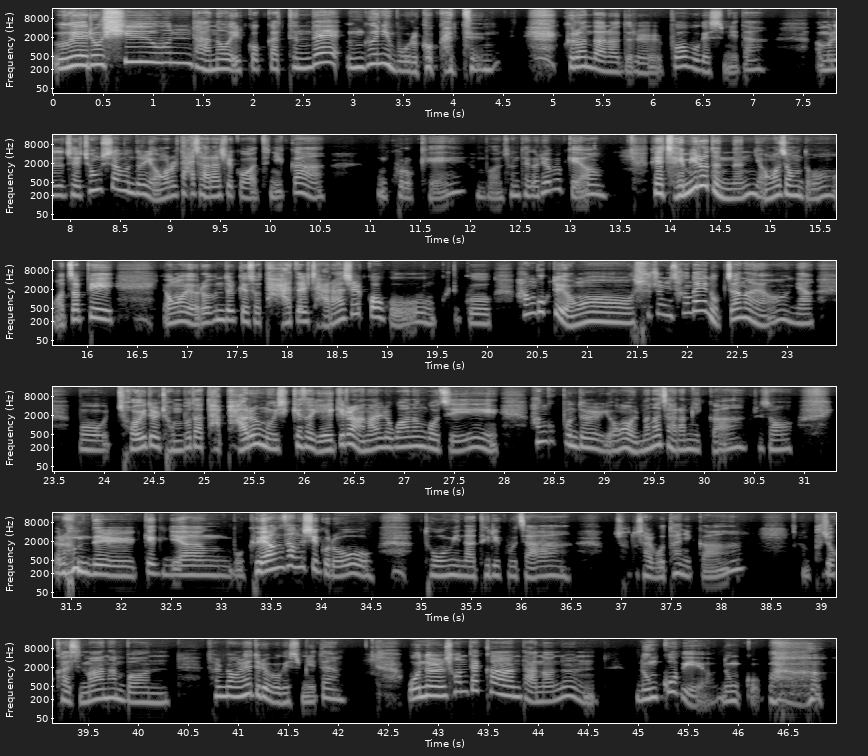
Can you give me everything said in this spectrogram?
의외로 쉬운 단어일 것 같은데 은근히 모를 것 같은 그런 단어들을 pu어 보겠습니다. 아무래도 제 청취자분들은 영어를 다 잘하실 것 같으니까 음 고렇게 한번 선택을 해 볼게요. 그냥 재미로 듣는 영어 정도. 어차피 영어 여러분들께서 다들 잘하실 거고 그리고 한국도 영어 수준이 상당히 높잖아요. 그냥 뭐 저희들 전부 다, 다 발음 의식해서 얘기를 안 하려고 하는 거지 한국 분들 영어 얼마나 잘합니까? 그래서 여러분들께 그냥 뭐 교양 상식으로 도움이나 드리고자 저도 잘 못하니까 부족하지만 한번 설명을 해 드려 보겠습니다. 오늘 선택한 단어는 눈곱이에요, 눈곱.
